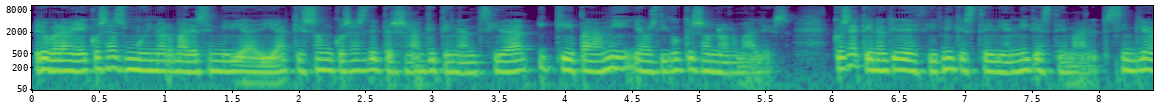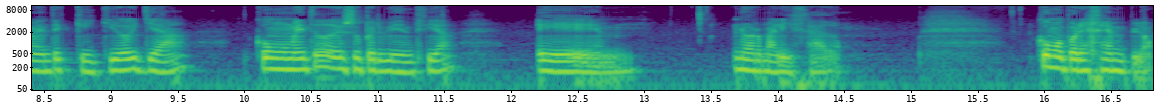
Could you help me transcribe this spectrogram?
Pero para mí hay cosas muy normales en mi día a día que son cosas de persona que tiene ansiedad y que para mí ya os digo que son normales. Cosa que no quiere decir ni que esté bien ni que esté mal. Simplemente que yo ya, como método de supervivencia, he normalizado. Como por ejemplo,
